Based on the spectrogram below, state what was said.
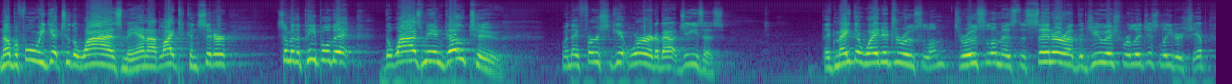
Now, before we get to the wise men, I'd like to consider some of the people that the wise men go to when they first get word about Jesus. They've made their way to Jerusalem. Jerusalem is the center of the Jewish religious leadership,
